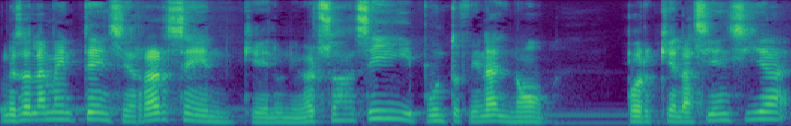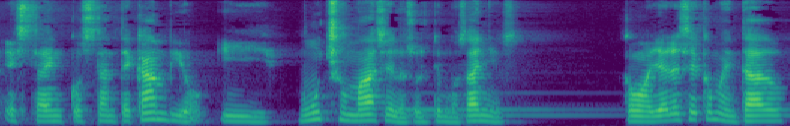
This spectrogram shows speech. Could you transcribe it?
No solamente encerrarse en que el universo es así y punto final, no porque la ciencia está en constante cambio y mucho más en los últimos años. Como ya les he comentado,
